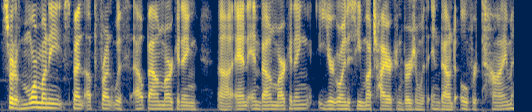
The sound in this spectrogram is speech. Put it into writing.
sort of more money spent upfront with outbound marketing uh, and inbound marketing, you're going to see much higher conversion with inbound over time.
